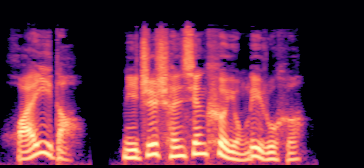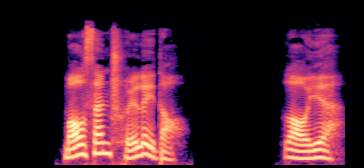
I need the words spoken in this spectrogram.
怀疑道：“你知陈仙客勇力如何？”毛三垂泪道：“老爷，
